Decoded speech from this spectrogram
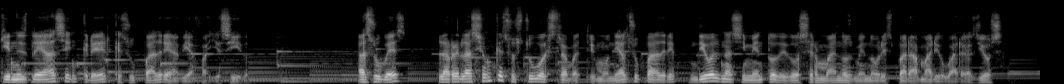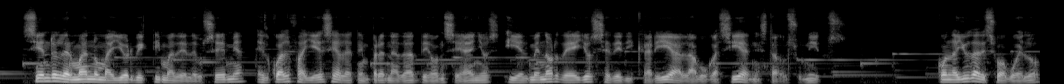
quienes le hacen creer que su padre había fallecido. A su vez, la relación que sostuvo extramatrimonial su padre dio el nacimiento de dos hermanos menores para Mario Vargas Llosa, siendo el hermano mayor víctima de leucemia, el cual fallece a la temprana edad de 11 años y el menor de ellos se dedicaría a la abogacía en Estados Unidos. Con la ayuda de su abuelo,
